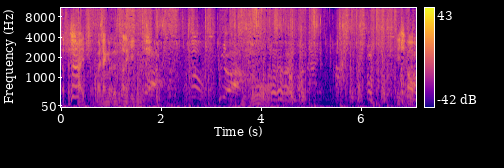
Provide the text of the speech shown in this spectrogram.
Das ist scheiße, weil dann sind alle gegen mich. So. Ich auch.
